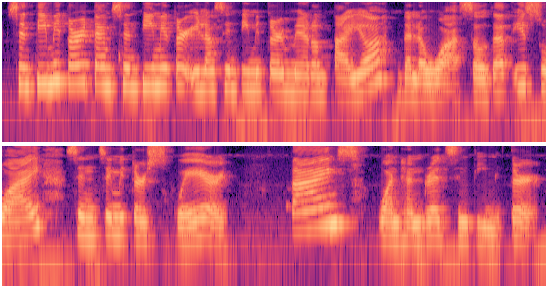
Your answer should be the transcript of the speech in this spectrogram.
Centimeter times centimeter, ilang centimeter meron tayo? Dalawa. So, that is why centimeter squared times 100 centimeter.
